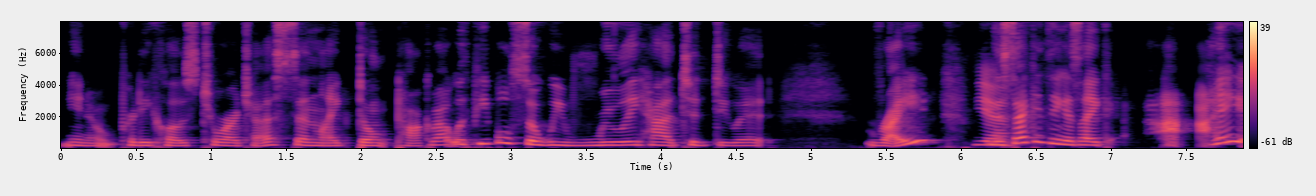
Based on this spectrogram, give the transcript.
you know pretty close to our chests and like don't talk about with people. So we really had to do it right. Yeah. The second thing is like I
